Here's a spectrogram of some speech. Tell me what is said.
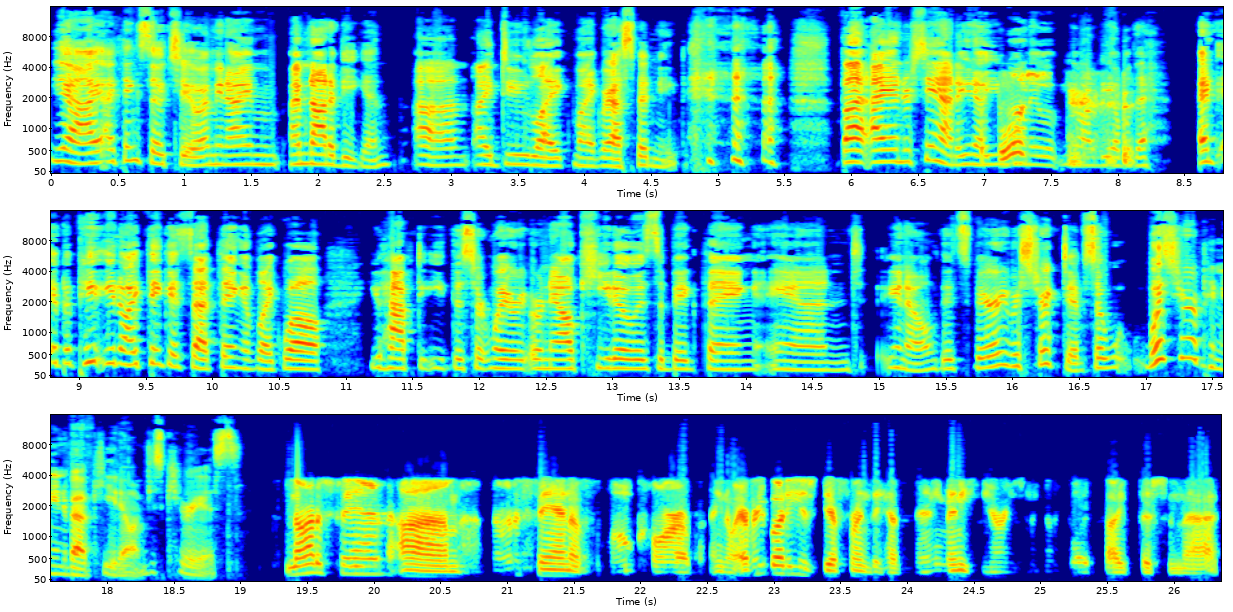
Yeah, I, I, think so too. I mean, I'm I'm not a vegan. Um, I do like my grass fed meat, but I understand. You know, you want to you want to be able to, and but you know, I think it's that thing of like, well, you have to eat this certain way, or, or now keto is a big thing, and you know, it's very restrictive. So, what's your opinion about keto? I'm just curious. Not a fan. Um, not a fan of low carb. You know, everybody is different. They have many, many theories. Blood type, this and that.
